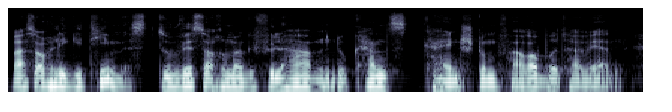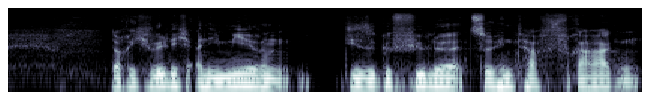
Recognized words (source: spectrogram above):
was auch legitim ist, du wirst auch immer Gefühl haben. Du kannst kein stumpfer Roboter werden. Doch ich will dich animieren, diese Gefühle zu hinterfragen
